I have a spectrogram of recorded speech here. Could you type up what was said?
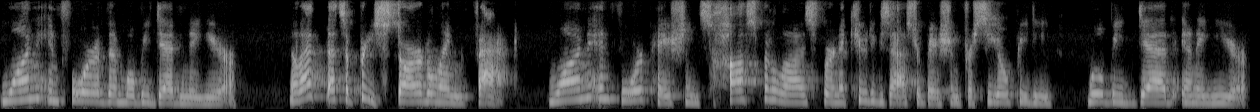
one in four of them will be dead in a year. Now, that, that's a pretty startling fact. One in four patients hospitalized for an acute exacerbation for COPD will be dead in a year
